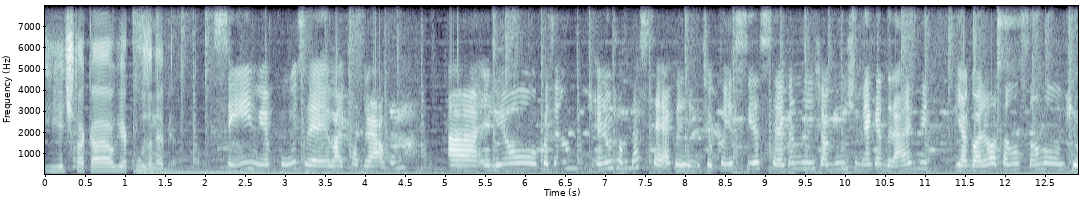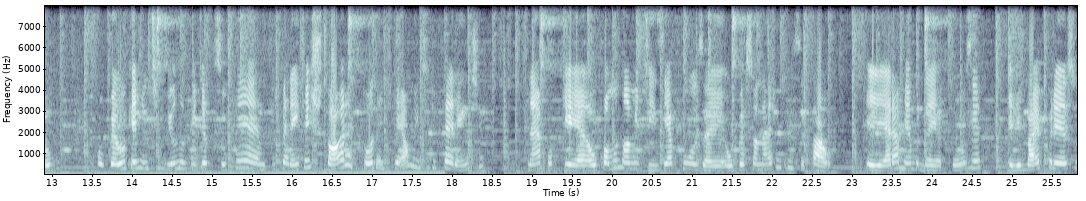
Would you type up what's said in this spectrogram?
ia destacar o Yakuza, né, Beto? Sim, o Yakuza é Like a Dragon Ah, ele é um, coisa, ele é um jogo da SEGA, gente. Eu conhecia a SEGA nos jogos de Mega Drive e agora ela tá lançando um jogo. tipo, Pelo que a gente viu no vídeo, é super diferente. A história toda é realmente diferente, né? Porque, é como o nome diz, Yakuza, é o personagem principal. Ele era membro da Yakuza, ele vai preso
